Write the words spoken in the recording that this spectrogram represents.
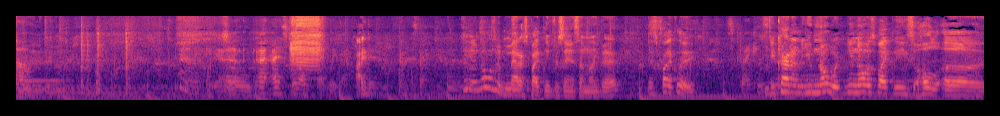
um, yeah. So- I, I still like Spike Lee. I, I- do. I like Spike Lee. Yeah, no one's gonna be mad at Spike Lee for saying something like that. It's Spike Lee. Spike You kind of you know what you know what Spike Lee's whole uh,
